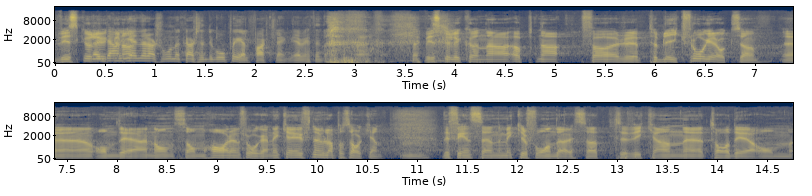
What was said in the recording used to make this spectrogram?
vi skulle den kunna... generationen kanske inte går på elfack längre. Jag vet inte. vi skulle kunna öppna för publikfrågor också, eh, om det är någon som har en fråga. Ni kan ju fnula på saken. Mm. Det finns en mikrofon där, så att vi kan eh, ta det om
